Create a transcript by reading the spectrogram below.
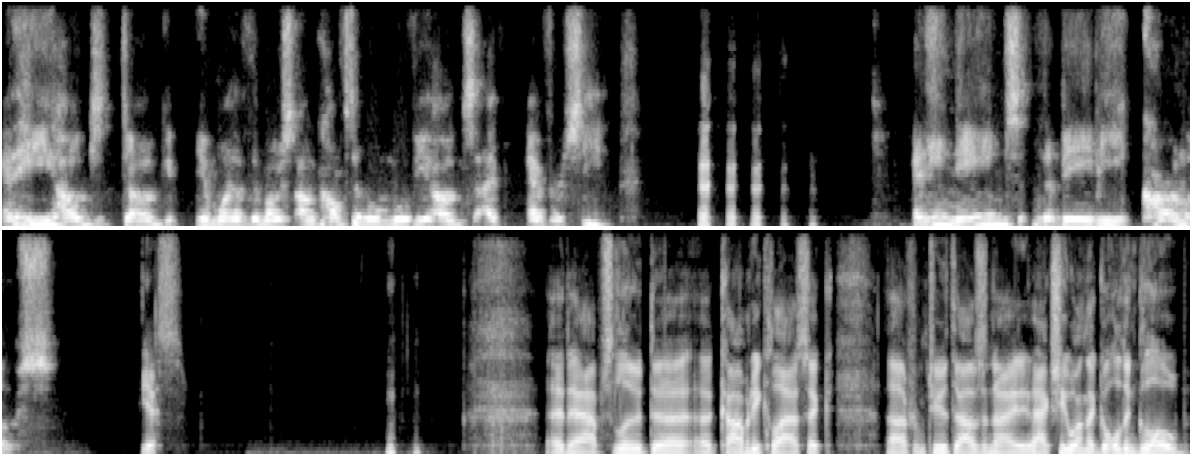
And he hugs Doug in one of the most uncomfortable movie hugs I've ever seen. and he names the baby Carlos. Yes. An absolute uh, a comedy classic uh, from 2009. It actually won the Golden Globe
